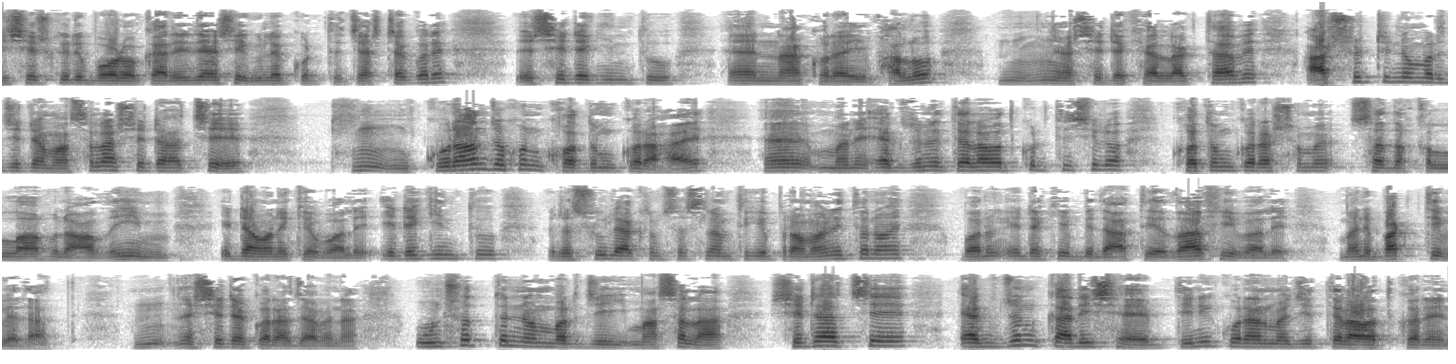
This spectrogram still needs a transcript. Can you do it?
বিশেষ করে বড় কারীরা সেগুলো করতে চেষ্টা করে সেটা কিন্তু না করাই ভালো। সেটা খেয়াল রাখতে হবে। আটষট্টি নম্বর যেটা মশালা, সেটা হচ্ছে কোরআন যখন খতম করা হয় মানে একজনে তেলাওয়াত করতেছিল, খতম করার সময় সাদাকাল্লাহুল আদিম এটা অনেকে বলে। এটা কিন্তু রসুল আকরমসাল্লাম থেকে প্রমাণিত নয়, বরং এটাকে বেদাত এদাফি বলে মানে বাড়তি বেদাত। সেটা করা যাবে না। উনসত্তর নম্বর যেই মাসালা, সেটা হচ্ছে একজন কারি সাহেব, তিনি কোরআন মাজিদ তেলাওয়াত করেন,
